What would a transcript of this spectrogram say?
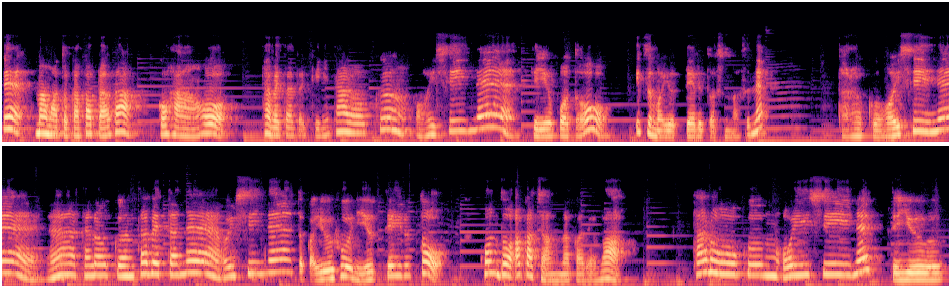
で、ママとかパパがご飯を食べた時に太郎くん美味しいねっていうことをいつも言っているとしますね。太郎くん美味しいね。あ太郎くん食べたね。美味しいね。とかいうふうに言っていると、今度赤ちゃんの中では、太郎くんおいしいねっていう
